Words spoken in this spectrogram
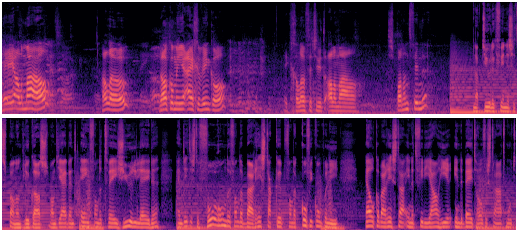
Hey allemaal. Hallo. Welkom in je eigen winkel. Ik geloof dat jullie het allemaal spannend vinden. Natuurlijk vinden ze het spannend, Lucas, want jij bent een van de twee juryleden. En dit is de voorronde van de Barista Cup van de Koffiecompagnie. Elke barista in het filiaal hier in de Beethovenstraat moet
